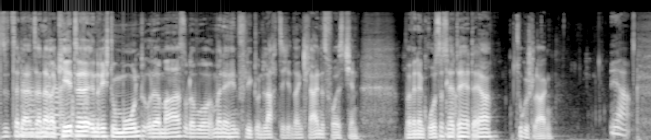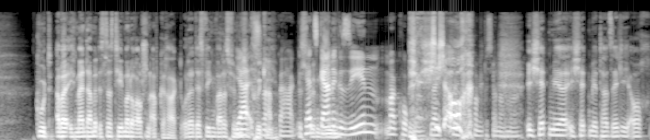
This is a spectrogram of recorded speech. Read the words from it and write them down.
sitzt er da Ja, in seiner er Rakete in Richtung Mond oder Mars oder wo auch immer er hinfliegt und lacht sich in sein kleines Fäustchen. Weil wenn er ein großes hätte, hätte er zugeschlagen. Ja. Gut, aber ich meine, damit ist das Thema doch auch schon abgehakt, oder? Deswegen war das für Ja, mich ein ist schon Quickie. abgehakt. Ist Ich hätte es irgendwie- gerne gesehen. Mal gucken. Vielleicht, auch. Kommt es ja nochmal. Ich hätte mir, ich hätte mir tatsächlich auch,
